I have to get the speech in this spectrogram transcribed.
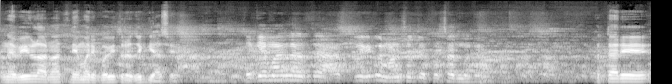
અને વિહળાનાથની અમારી પવિત્ર જગ્યા છે. અત્યારે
